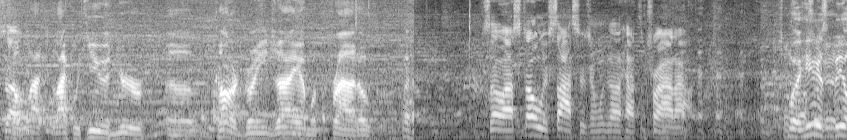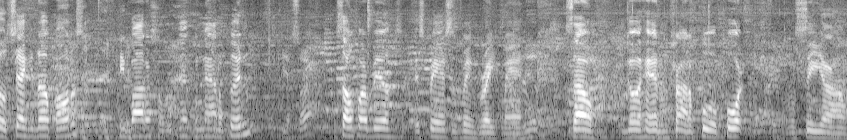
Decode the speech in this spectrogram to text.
So So, like, like with you and your uh, collard greens, I am with the fried okra. So I stole his sausage and we're gonna have to try it out. well, here's Bill checking up on us. He bought us some good banana pudding. Yes, sir. So far, Bill, experience has been great, man. So go ahead and try to pull pork and see. Um,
